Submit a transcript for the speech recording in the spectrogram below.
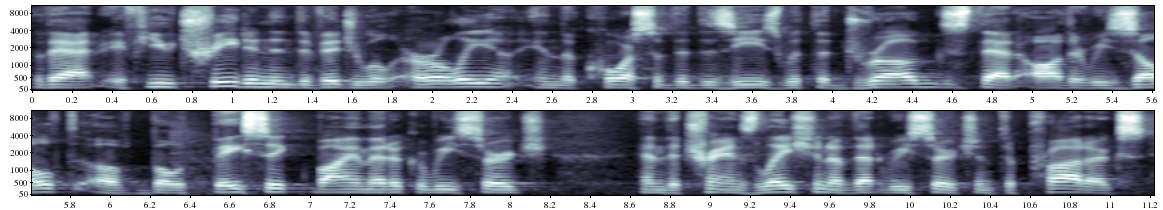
that if you treat an individual early in the course of the disease with the drugs that are the result of both basic biomedical research and the translation of that research into products,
